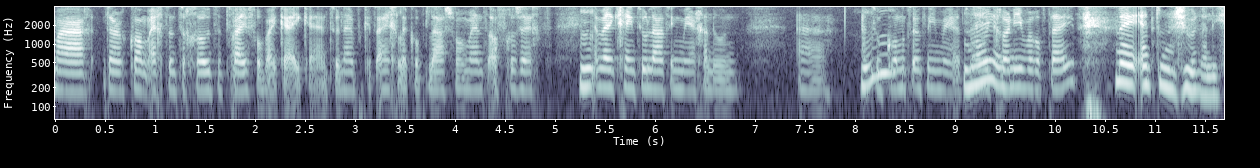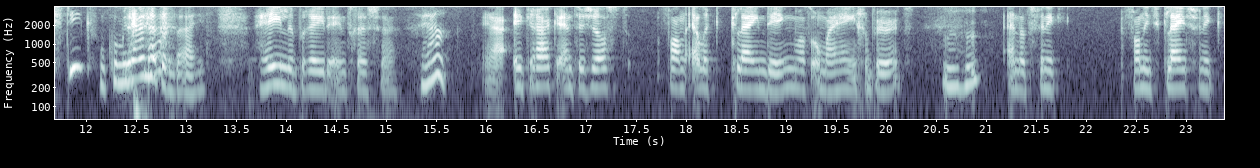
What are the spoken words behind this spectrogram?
maar daar kwam echt een te grote twijfel bij kijken. En toen heb ik het eigenlijk op het laatste moment afgezegd. Hm. En ben ik geen toelating meer gaan doen. Eh, en toen Hm. kon het ook niet meer. Toen Nee. was ik gewoon niet meer op tijd. Nee, en toen journalistiek. Hoe kom je daar net bij? Hele brede interesse. Ja. Ja, ik raak enthousiast van elk klein ding wat om mij heen gebeurt. Mhm. En dat vind ik, van iets kleins vind ik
